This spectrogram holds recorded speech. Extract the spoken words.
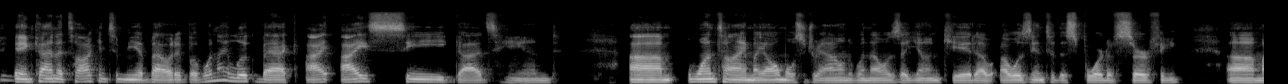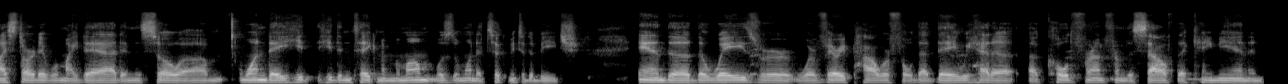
mm-hmm. and kind of talking to me about it." But when I look back, I I see God's hand. Um, one time I almost drowned when I was a young kid. I, I was into the sport of surfing. Um, I started with my dad, and so um, one day he he didn't take me. My mom was the one that took me to the beach and the the waves were were very powerful that day. We had a, a cold front from the south that came in, and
